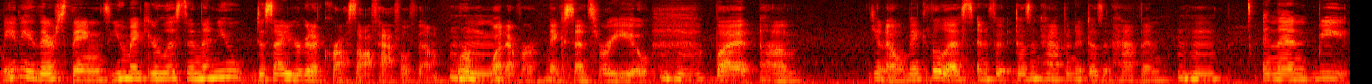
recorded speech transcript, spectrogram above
maybe there's things you make your list and then you decide you're going to cross off half of them or mm-hmm. whatever makes sense for you. Mm-hmm. But um, you know, make the list, and if it doesn't happen, it doesn't happen. Mm-hmm. And then be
